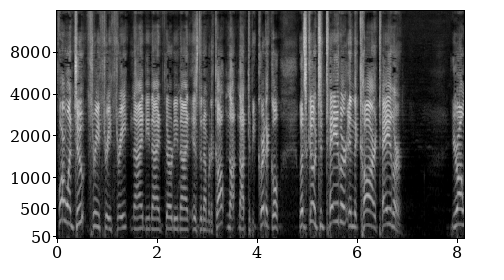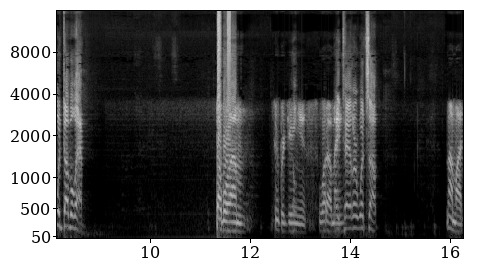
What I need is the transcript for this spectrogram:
412-333-9939 is the number to call. Not not to be critical. Let's go to Taylor in the car. Taylor, you're on with Double M. Double M, super genius. What up, man? Hey Taylor, what's up? Not much.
